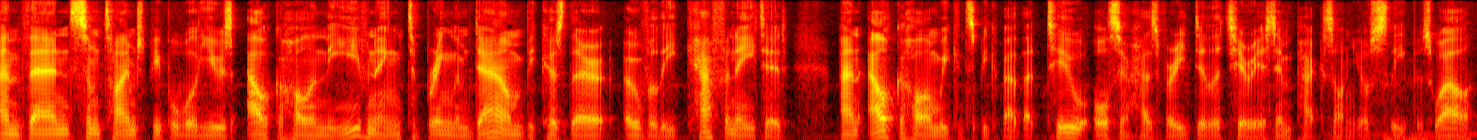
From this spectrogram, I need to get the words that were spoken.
and then sometimes people will use alcohol in the evening to bring them down because they're overly caffeinated. And alcohol, and we can speak about that too, also has very deleterious impacts on your sleep as well.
